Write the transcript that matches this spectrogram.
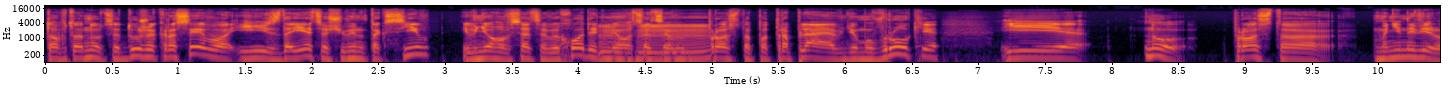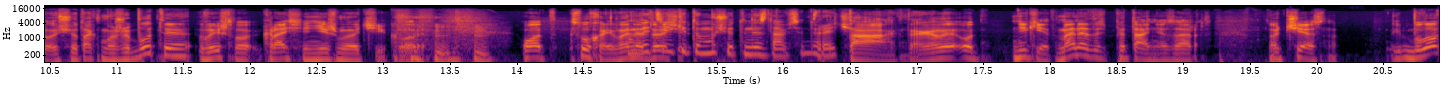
Тобто, ну це дуже красиво, і здається, що він так сів, і в нього все це виходить, в нього все це просто потрапляє в ньому в руки. І ну, просто мені не вірило, що так може бути. Вийшло краще, ніж ми очікували. От, слухай, мене. Але до тільки тому, що ти не здався, до речі. Так, так. Але от, Нікіт, в мене питання зараз. От чесно, було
